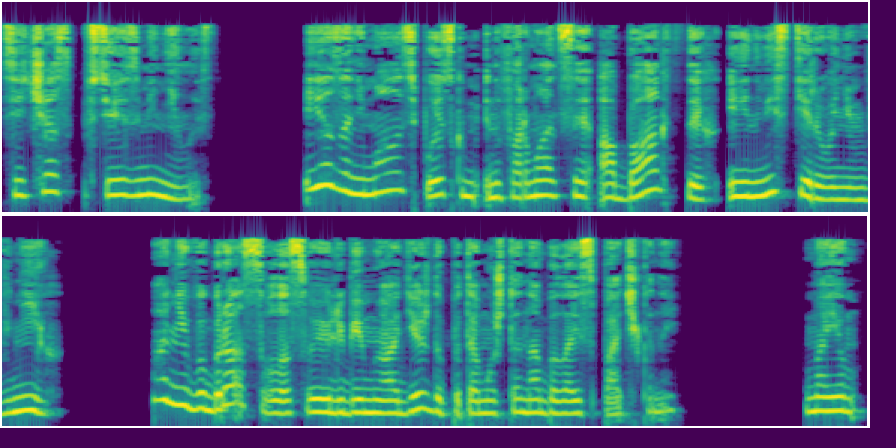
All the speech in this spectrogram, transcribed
сейчас все изменилось. Я занималась поиском информации об акциях и инвестированием в них, а не выбрасывала свою любимую одежду, потому что она была испачканной. В моем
